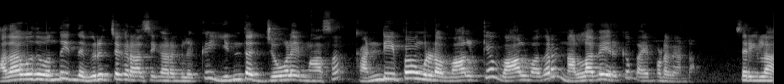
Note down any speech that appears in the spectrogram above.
அதாவது வந்து இந்த விருச்சக ராசிக்காரங்களுக்கு இந்த ஜூலை மாதம் கண்டிப்பாக உங்களோட வாழ்க்கை வாழ்வாதாரம் நல்லாவே இருக்க பயப்பட வேண்டாம். சரிங்களா?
